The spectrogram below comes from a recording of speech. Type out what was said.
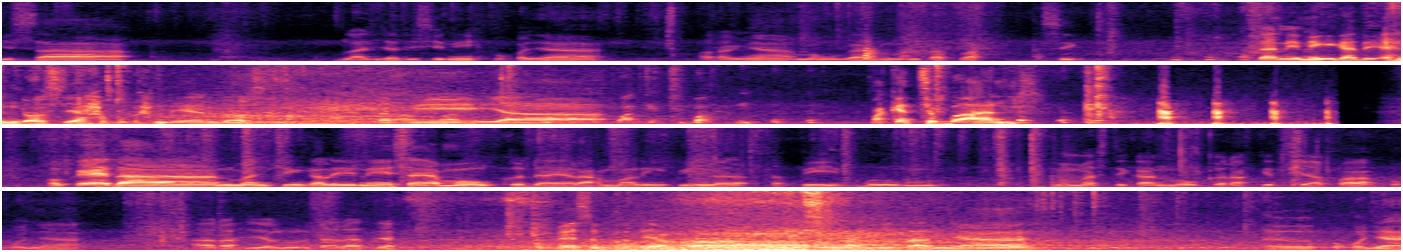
bisa belanja di sini. Pokoknya orangnya mengugan mantap lah asik. Dan ini nggak di endorse ya bukan di endorse tapi ya paket ceban paket ceban oke dan mancing kali ini saya mau ke daerah Malingping nggak tapi belum memastikan mau ke rakit siapa. Pokoknya arah jalur darat ya. Oke seperti apa lanjutannya? Eh, pokoknya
